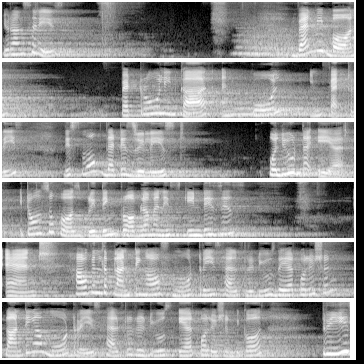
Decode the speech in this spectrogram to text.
Your answer is when we burn petrol in car and coal in factories, the smoke that is released pollute the air. It also cause breathing problem and skin disease. And how will the planting of more trees help reduce the air pollution? Planting of more trees help to reduce air pollution because trees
